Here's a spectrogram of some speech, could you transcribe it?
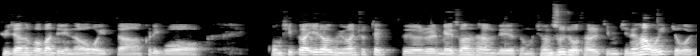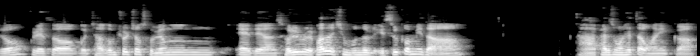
규제하는 법안들이 나오고 있다. 그리고 공시가 1억 미만 주택들을 매수한 사람들에 대해서 뭐 전수조사를 지금 진행하고 있죠, 그죠? 그래서 그 자금 출처 소명에 대한 서류를 받으신 분들도 있을 겁니다. 다 발송을 했다고 하니까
